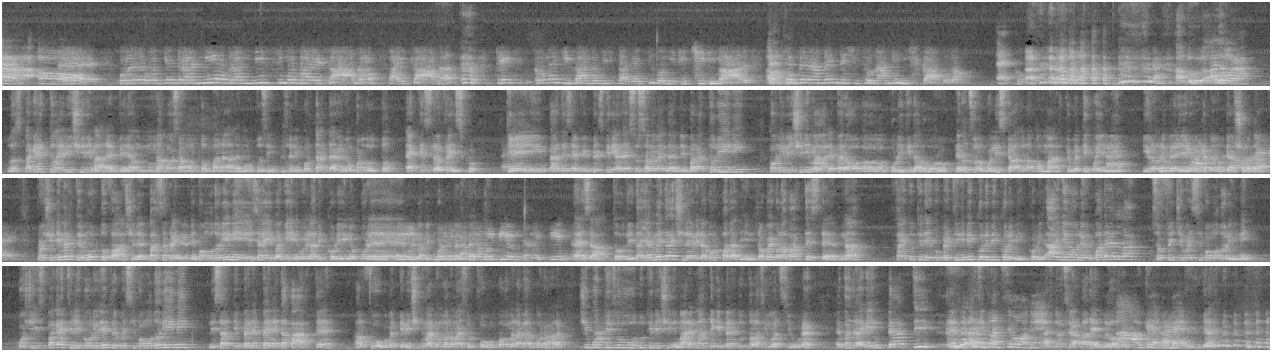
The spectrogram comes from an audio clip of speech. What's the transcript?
Spaghetti con i ricci di mare Ah. e se veramente ci sono anche in scatola. Ecco. Eh, no, no, no. Allora, Allora, lo spaghetto ai ricci di mare, è vero, è un- una cosa molto banale, molto semplice. L'importante è avere un prodotto extra fresco, che ad esempio in pescheria adesso stanno vendendo i barattolini con i ricci di mare, però eh, puliti da loro, e non sono quelli scatola con marchio, perché quelli io non li prendili perché a me non piacciono tanto. Procedimento è molto facile, basta prendere dei pomodorini, sai i pachini, quelli là piccolini oppure sì, quelli là piccolini, noi i perfetto. i piennoli. Esatto, li tagli a metà e ci levi la polpa da dentro, poi con la parte esterna fai tutti dei cubettini piccoli piccoli piccoli, aglio e olio in padella, soffriggi questi pomodorini, cuoci gli spaghetti, li coli dentro questi pomodorini, li salti bene bene da parte al fuoco perché i ricci di mare non vanno mai sul fuoco, un po' come la carbonara, ci butti su tutti i ricci di mare e mantichi bene tutta la situazione e vedrai che in piatti... cos'è la situazione? La situazione della padella? Ah, ok, va bene.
